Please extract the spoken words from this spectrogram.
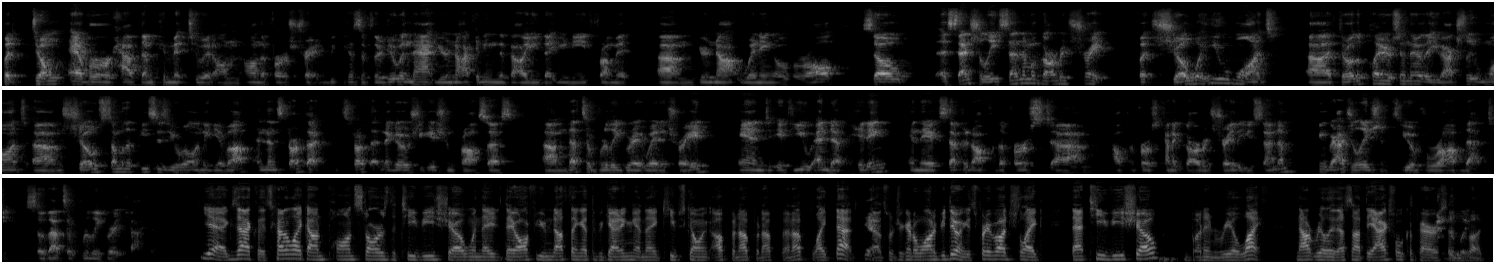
but don't ever have them commit to it on, on the first trade because if they're doing that, you're not getting the value that you need from it. Um, you're not winning overall. So essentially send them a garbage trade, but show what you want. Uh, throw the players in there that you actually want. Um, show some of the pieces you're willing to give up, and then start that start that negotiation process. Um, that's a really great way to trade. And if you end up hitting and they accept it off of the first um, off the first kind of garbage trade that you send them, congratulations, you have robbed that team. So that's a really great tactic. Yeah, exactly. It's kind of like on Pawn Stars, the TV show, when they they offer you nothing at the beginning and then it keeps going up and up and up and up like that. Yeah. That's what you're gonna want to be doing. It's pretty much like that TV show, but in real life. Not really. That's not the actual comparison, but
